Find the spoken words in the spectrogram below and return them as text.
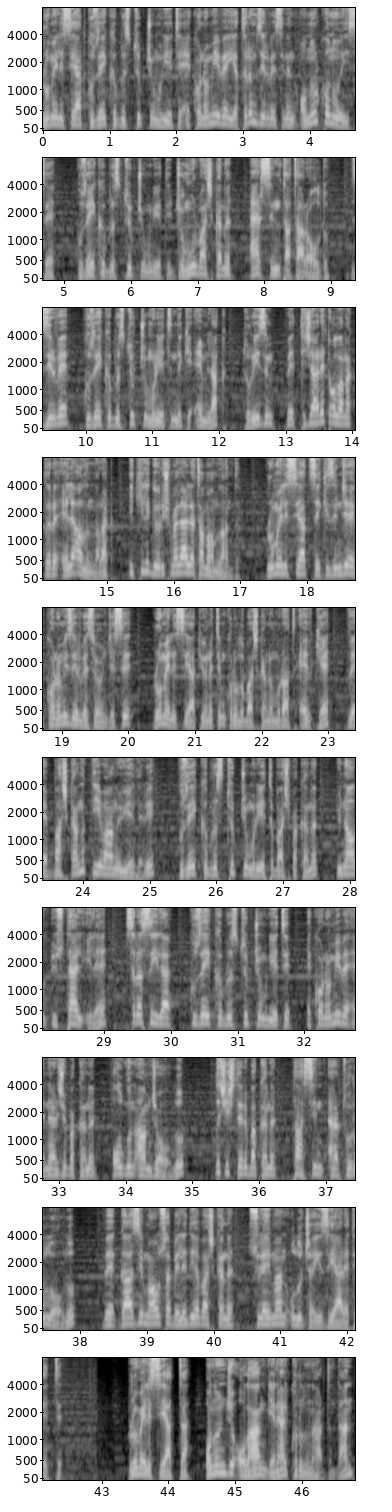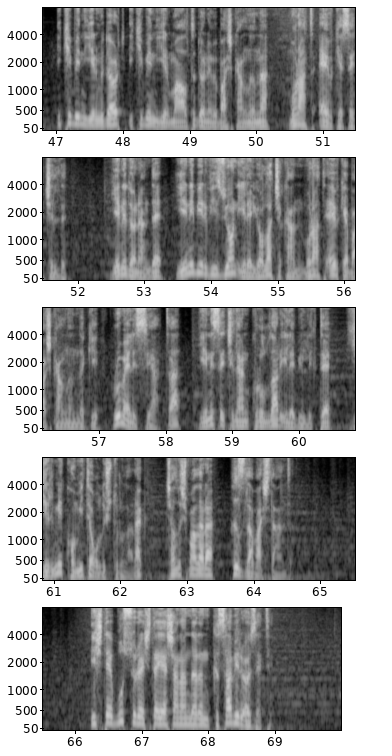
Rumeli Siyat Kuzey Kıbrıs Türk Cumhuriyeti Ekonomi ve Yatırım Zirvesi'nin onur konuğu ise Kuzey Kıbrıs Türk Cumhuriyeti Cumhurbaşkanı Ersin Tatar oldu. Zirve, Kuzey Kıbrıs Türk Cumhuriyeti'ndeki emlak, turizm ve ticaret olanakları ele alınarak ikili görüşmelerle tamamlandı. Rumeli Siyat 8. Ekonomi Zirvesi öncesi Rumeli Siyat Yönetim Kurulu Başkanı Murat Evke ve Başkanlık Divanı üyeleri Kuzey Kıbrıs Türk Cumhuriyeti Başbakanı Ünal Üstel ile sırasıyla Kuzey Kıbrıs Türk Cumhuriyeti Ekonomi ve Enerji Bakanı Olgun Amcaoğlu, Dışişleri Bakanı Tahsin Ertuğruloğlu ve Gazi Mausa Belediye Başkanı Süleyman Uluçay'ı ziyaret etti. Rumeli Siyat'ta 10. Olağan Genel Kurulun ardından 2024-2026 dönemi başkanlığına Murat Evke seçildi. Yeni dönemde yeni bir vizyon ile yola çıkan Murat Evke başkanlığındaki Rumeli Siyat'ta yeni seçilen kurullar ile birlikte 20 komite oluşturularak çalışmalara hızla başlandı. İşte bu süreçte yaşananların kısa bir özeti.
